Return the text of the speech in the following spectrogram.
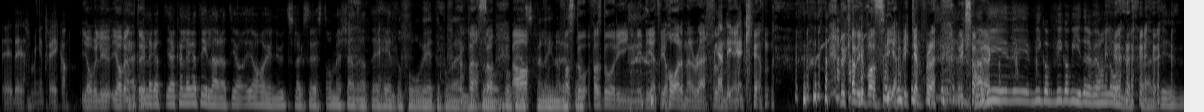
det, det är som ingen tvekan. Jag vill ju, jag Jag väntar kan, ju... lägga, jag kan lägga till här att jag, jag har ju en utslagsröst. Om jag känner att det är helt åt HVT på väg, Alltså, då, då kan ja, jag spela in Fast då, fast då är det ju ingen idé att vi har den här rafflen Jag tycker- egentligen. du kan ju bara säga vilken... Liksom, Ja, jag- vi, vi, vi, går, vi går vidare, vi har en lång lista här. Vi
